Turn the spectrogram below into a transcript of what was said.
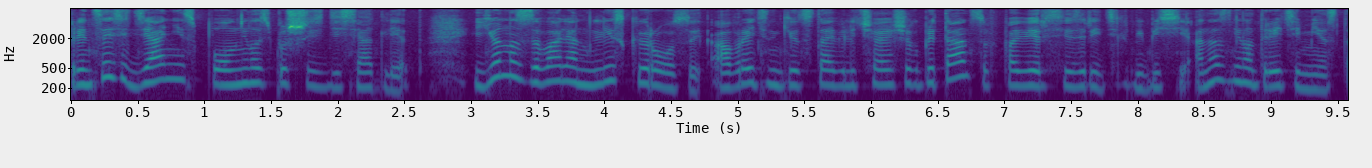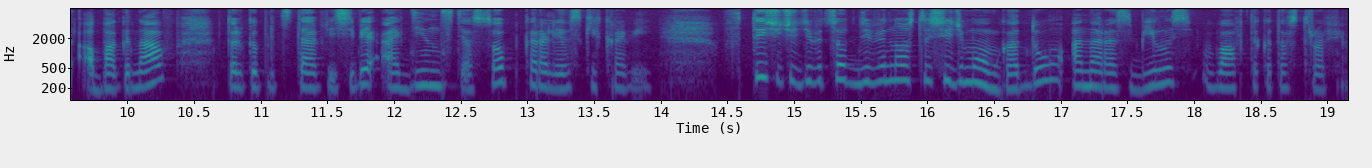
принцессе Диане исполнилось бы 60 лет. Ее называли английской розой, а в рейтинге 100 величайших британцев, по версии зрителей BBC, она заняла третье место, обогнав, только представьте себе, 11 особ королевских кровей. В 1997 году она разбилась в автокатастрофе.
